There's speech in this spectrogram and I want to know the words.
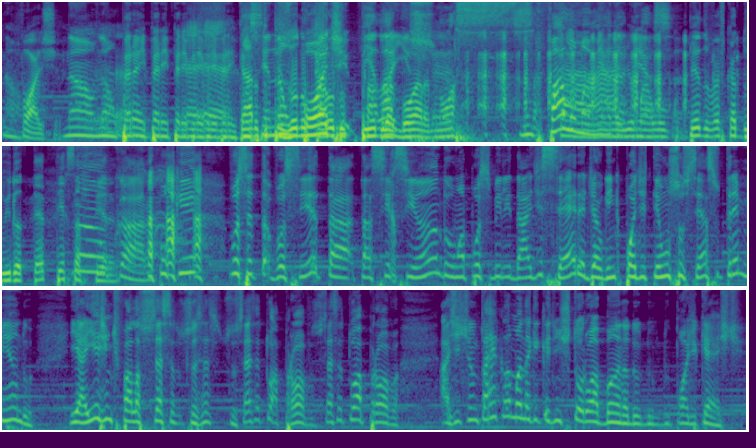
Não. foge. Não, não, peraí, peraí, peraí, peraí, peraí. peraí. Cara, Você não pode do Pedro falar agora. isso. Nossa. Não fala uma merda caralho, dessa. maluco. O Pedro vai ficar doído até terça-feira. Não, cara, porque você tá, você tá, tá cerceando uma possibilidade séria de alguém que pode ter um sucesso tremendo. E aí a gente fala, sucesso, sucesso, sucesso é tua prova, sucesso é tua prova. A gente não tá reclamando aqui que a gente estourou a banda do, do, do podcast.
